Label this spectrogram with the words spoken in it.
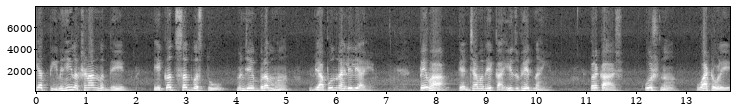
या तीनही लक्षणांमध्ये एकच सद्वस्तू म्हणजे ब्रह्म व्यापून राहिलेली आहे. तेव्हा त्यांच्यामध्ये काहीच भेद नाही. प्रकाश उष्ण वाटोळे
